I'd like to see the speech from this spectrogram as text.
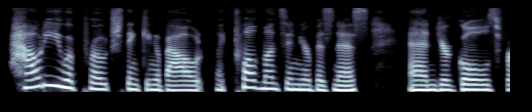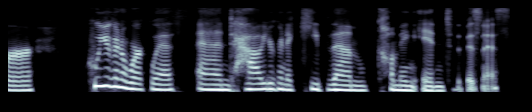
how do you approach thinking about like 12 months in your business and your goals for who you're going to work with and how you're going to keep them coming into the business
